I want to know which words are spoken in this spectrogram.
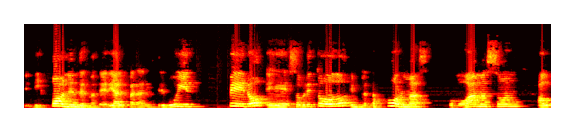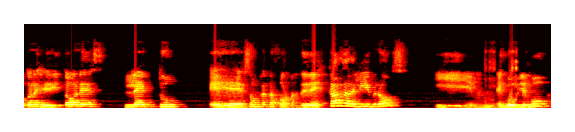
disponen del material para distribuir, pero eh, sobre todo en plataformas como Amazon, autores editores, Lectu, eh, son plataformas de descarga de libros y mm, en Google Book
